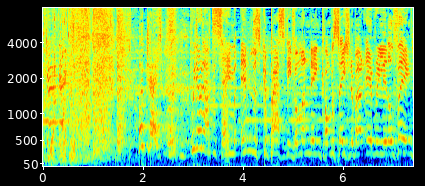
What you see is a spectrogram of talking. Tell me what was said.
okay, okay. Okay. We don't have the same endless capacity for mundane conversation about every little thing.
